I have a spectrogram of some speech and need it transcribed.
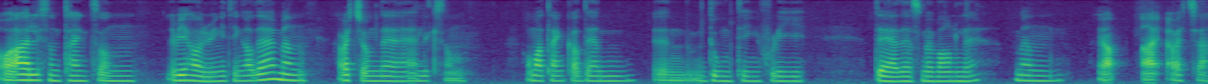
Og jeg har liksom tenkt sånn Vi har jo ingenting av det, men jeg vet ikke om det er liksom Om jeg tenker at det er en, en dum ting fordi det er det som er vanlig. Men ja, Nei, jeg vet ikke.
